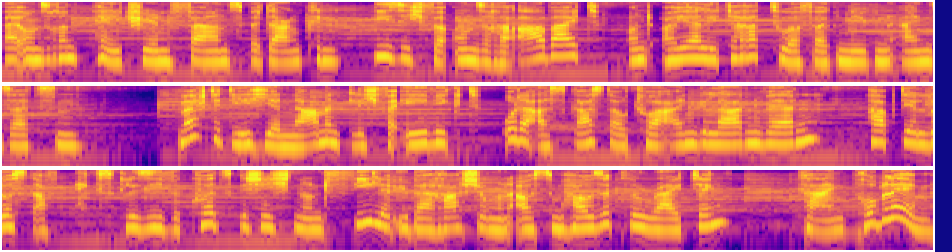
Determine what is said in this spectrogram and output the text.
bei unseren Patreon-Fans bedanken, die sich für unsere Arbeit und euer Literaturvergnügen einsetzen. Möchtet ihr hier namentlich verewigt oder als Gastautor eingeladen werden? Habt ihr Lust auf exklusive Kurzgeschichten und viele Überraschungen aus dem Hause ClueWriting? Kein Problem!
